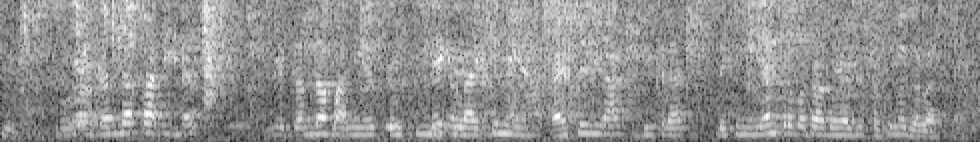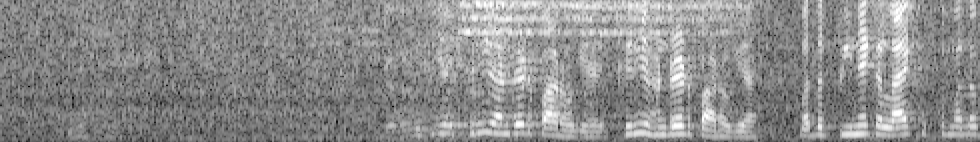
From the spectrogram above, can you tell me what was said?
ये गंदा पानी है। ये गंदा पानी है कोई पीने के लायक ही नहीं है। ऐसे भी आँख दिख रहा है लेकिन यंत्र बता देगा कि सच में गलत है। देखिए थ्री हंड्रेड पार हो गया है थ्री हंड्रेड पार हो गया। मतलब पीने के लायक तो मतलब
